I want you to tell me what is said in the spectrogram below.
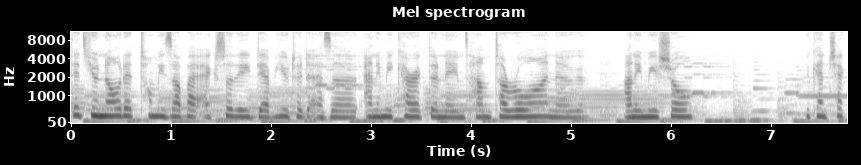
Did you know that Tomizawa actually debuted as an anime character named Hamtaro in an anime show? You can check.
